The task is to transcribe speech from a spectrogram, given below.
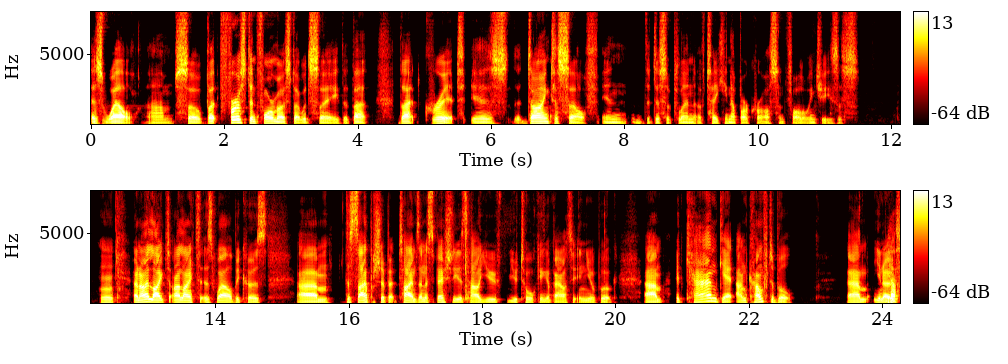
as well. Um, so, but first and foremost, I would say that that that grit is dying to self in the discipline of taking up our cross and following Jesus. Mm. And I liked I liked it as well because um, discipleship at times, and especially as how you you talking about it in your book, um, it can get uncomfortable. Um, you know, yes.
